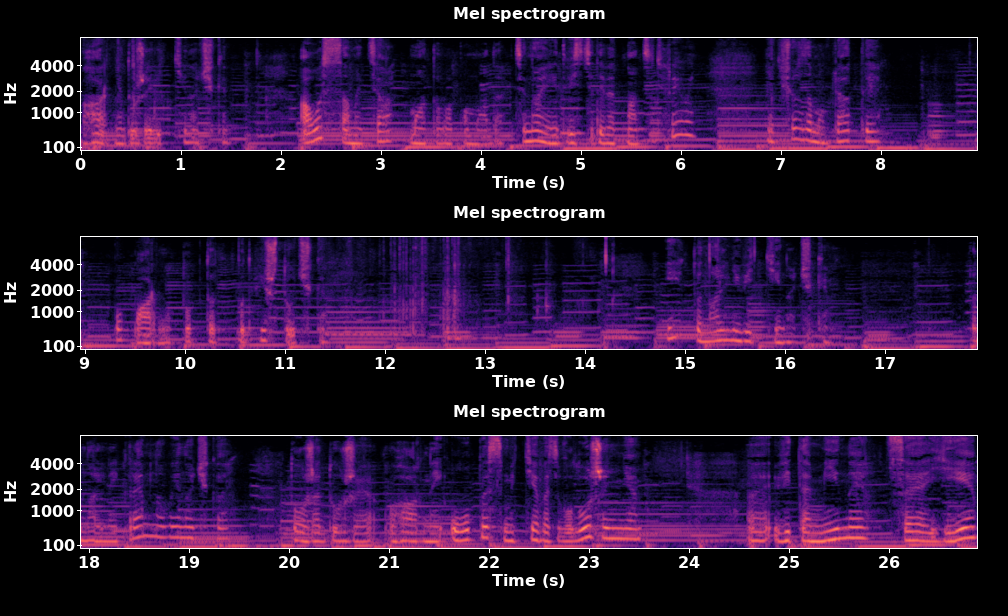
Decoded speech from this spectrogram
Гарні дуже відтіночки. А ось саме ця матова помада. Ціна її 219 гривень, якщо замовляти попарно, тобто по дві штучки. І тональні відтіночки. Тональний крем новиночка, теж дуже гарний опис, миттєве зволоження вітаміни, С, Є,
